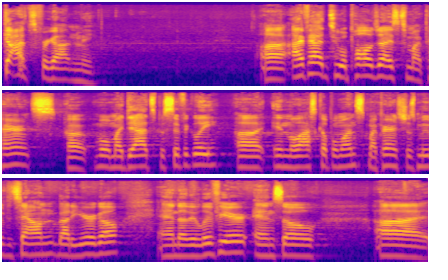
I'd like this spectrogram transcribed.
God's forgotten me. Uh, I've had to apologize to my parents, uh, well, my dad specifically, uh, in the last couple months. My parents just moved to town about a year ago, and uh, they live here. And so, uh,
